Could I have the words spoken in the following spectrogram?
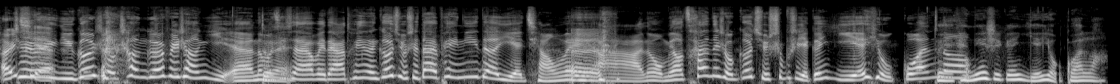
而且女歌手唱歌非常野，那么接下来要为大家推荐的歌曲是戴佩妮的《野蔷薇》啊。那我们要猜的那首歌曲是不是也跟野有关呢？对，肯定是跟野有关了。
